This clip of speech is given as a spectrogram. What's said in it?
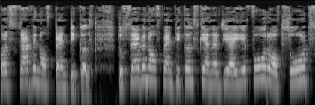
पर सेवन ऑफ़ पेंटिकल्स। तो सेवन ऑफ़ पेंटिकल्स की एनर्जी आई है, four of swords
